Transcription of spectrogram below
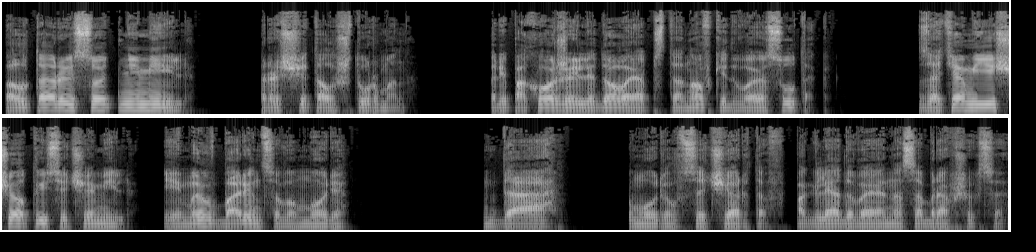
«Полторы сотни миль», — рассчитал штурман. «При похожей ледовой обстановке двое суток. Затем еще тысяча миль, и мы в Баренцевом море». «Да», — хмурился Чертов, поглядывая на собравшихся.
